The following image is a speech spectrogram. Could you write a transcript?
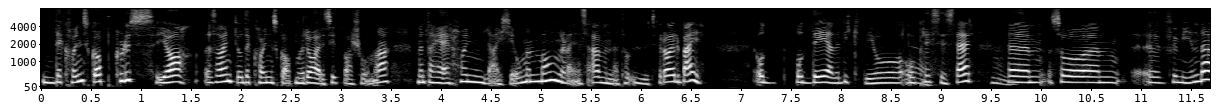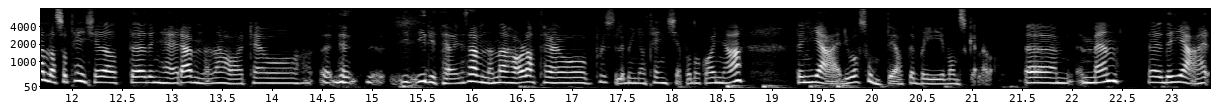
Det kan skape kluss, ja, sant, og det kan skape noen rare situasjoner, men det her handler ikke om en manglende evne til å utføre arbeid. Og, og det er det viktig å, å presisere. Um, så um, for min del så tenker jeg at den denne evnen jeg har til å uh, Den irriterende evnen jeg har da, til å plutselig begynne å tenke på noe annet, den gjør jo samtidig at det blir vanskelig. da. Um, men det gjør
